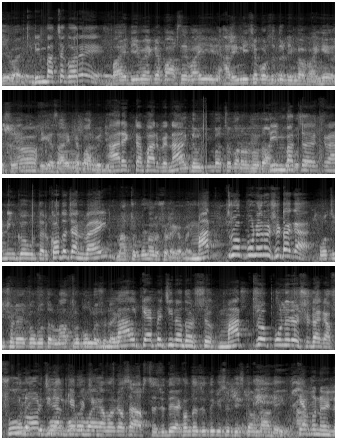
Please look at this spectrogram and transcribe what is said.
জি ভাই। ডিম বাচ্চা করে? ভাই ডিম একটা পারছে ভাই আর নিচে পড়ছে তো ডিম ভেঙে গেছে। ঠিক আছে আরেকটা পারবে ডিম। আর পারবে না? একদম ডিম বাচ্চা করানো ডিম বাচ্চা রানিং কবুতর। কত চান ভাই? মাত্র 1500 টাকা ভাই। মাত্র পনেরোশো টাকা। 2500 টাকা কবুতর মাত্র 1500 টাকা। লাল ক্যাপেচিনো দর্শক মাত্র পনেরোশো টাকা ফুল অরিজিনাল বড় বড় ভাই ক্যাপেচিনো। আমার কাছে আসছে যদি এখন তো যদি কিছু ডিসকাউন্ট না দেই কেমন হইল?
